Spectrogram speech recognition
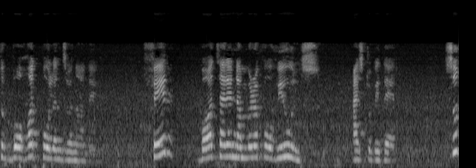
तो बहुत पोलन्स बनाने हैं। फिर बहुत सारे number of ovules has to be there so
